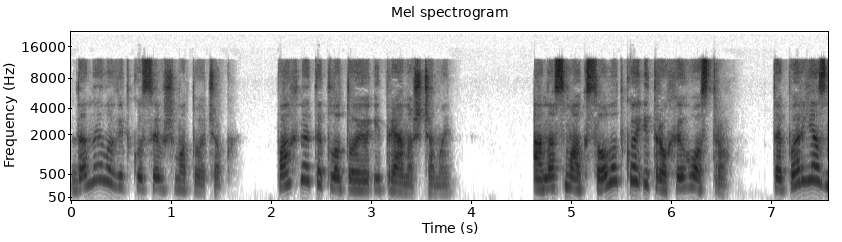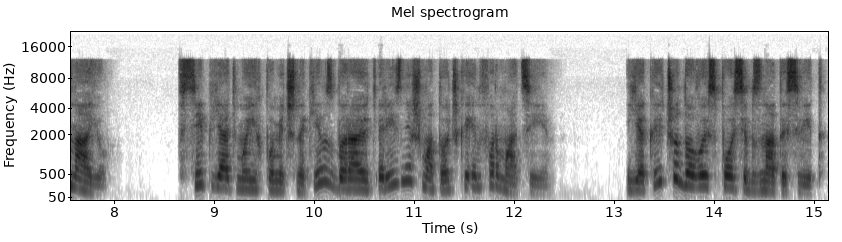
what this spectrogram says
Данило відкусив шматочок. Пахне теплотою і прянощами. А на смак солодко і трохи гостро. Тепер я знаю. Всі п'ять моїх помічників збирають різні шматочки інформації. Який чудовий спосіб знати світ.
